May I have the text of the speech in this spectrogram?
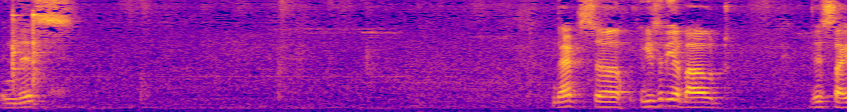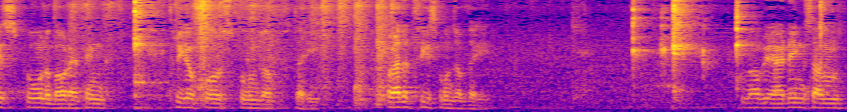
in this. That's uh, easily about this size spoon, about I think three or four spoons of dahi, or rather three spoons of dahi. Now we're adding some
